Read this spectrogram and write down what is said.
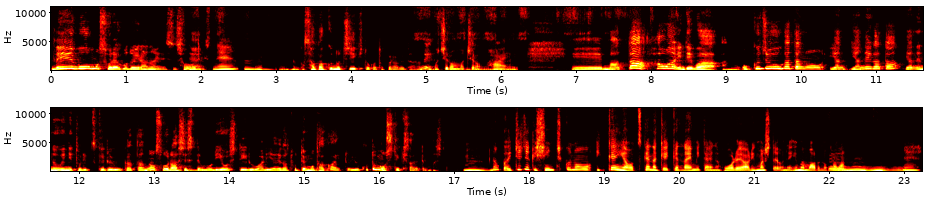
冷房もそれほどいらないですしそうね。ですね。ううんん、なんか砂漠の地域とかと比べたらね。もちろんもちろんはいえーまたハワイではあの屋上型のや屋根型？屋根の上に取り付ける型のソーラーシステムを利用している割合がとても高いということも指摘されてました。うん。なんか一時期新築の一軒家はつけなきゃいけないみたいな法令ありましたよね。今もあるのかな？うんうんうん。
